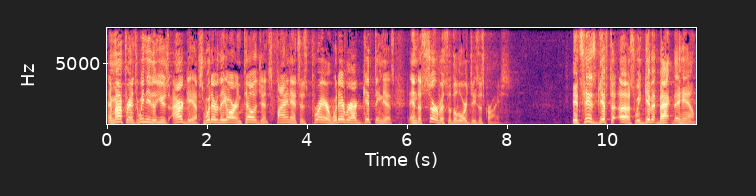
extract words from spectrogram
And my friends, we need to use our gifts, whatever they are intelligence, finances, prayer, whatever our gifting is, in the service of the Lord Jesus Christ. It's His gift to us, we give it back to Him.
